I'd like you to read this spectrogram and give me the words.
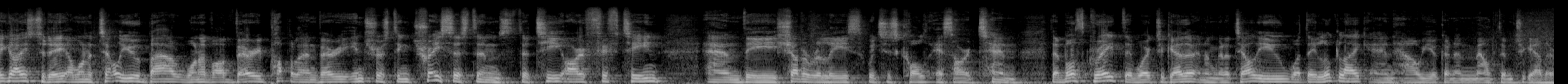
Hey guys, today I want to tell you about one of our very popular and very interesting tray systems, the TR15 and the shutter release, which is called SR10. They're both great, they work together, and I'm going to tell you what they look like and how you're going to mount them together.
